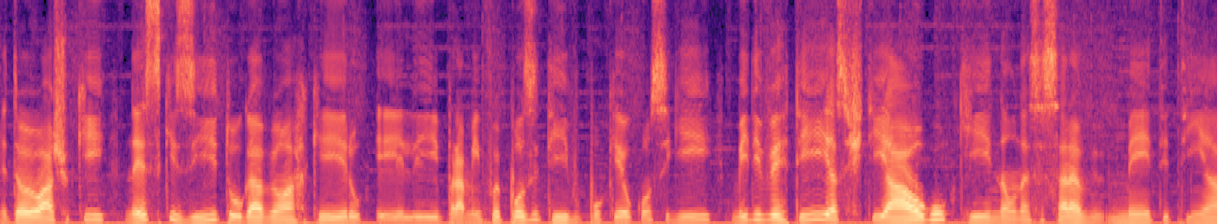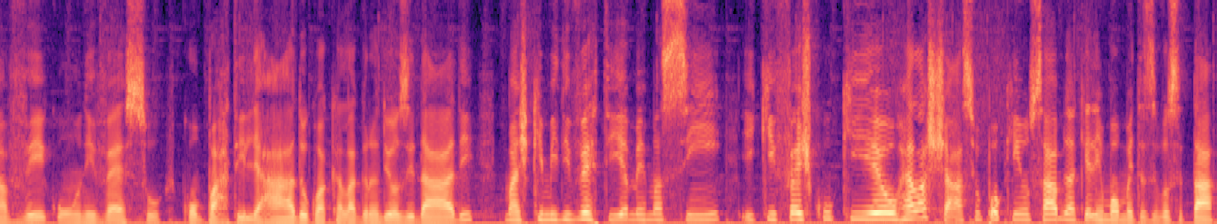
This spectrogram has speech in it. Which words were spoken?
Então eu acho que nesse quesito o Gavião Arqueiro, ele para mim foi positivo, porque eu consegui me divertir e assistir algo que não necessariamente tinha a ver com o universo compartilhado, com aquela grandiosidade, mas que me divertia mesmo assim e que fez com que eu relaxasse um pouquinho, sabe? Naquele momento assim você tá,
